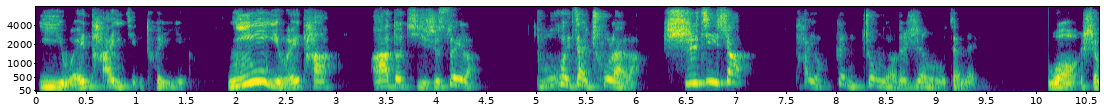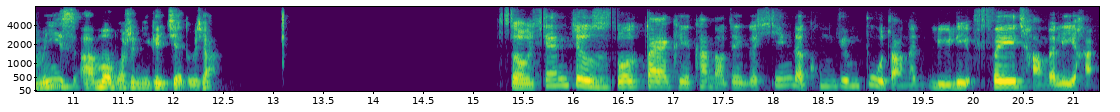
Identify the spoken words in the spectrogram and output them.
以为他已经退役了？你以为他啊都几十岁了，不会再出来了？实际上，他有更重要的任务在那里。我什么意思啊？莫博士，你可以解读一下。首先就是说，大家可以看到这个新的空军部长的履历非常的厉害，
